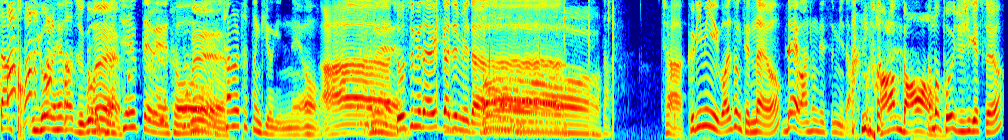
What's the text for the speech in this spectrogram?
땅. 이걸 해가지고 네. 제가 체육 대회에서 네. 상을 탔던 기억이 있네요. 아, 네. 좋습니다. 여기까지입니다. 어. 자, 그림이 완성됐나요? 네, 완성됐습니다. 잘한다. 한번 보여주시겠어요?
